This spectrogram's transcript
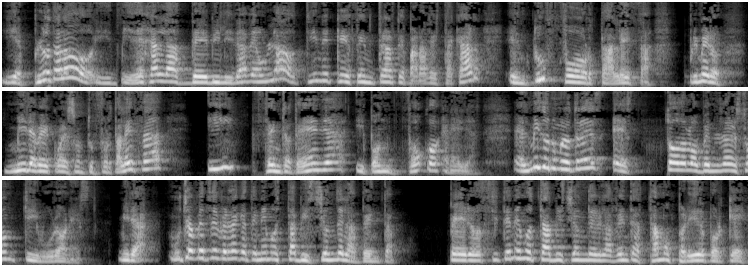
y explótalo y, y deja las debilidades a un lado. Tienes que centrarte para destacar en tu fortaleza. Primero, mira a ver cuáles son tus fortalezas y céntrate en ellas y pon foco en ellas. El mito número tres es todos los vendedores son tiburones. Mira, muchas veces es verdad que tenemos esta visión de las ventas, pero si tenemos esta visión de las ventas estamos perdidos porque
